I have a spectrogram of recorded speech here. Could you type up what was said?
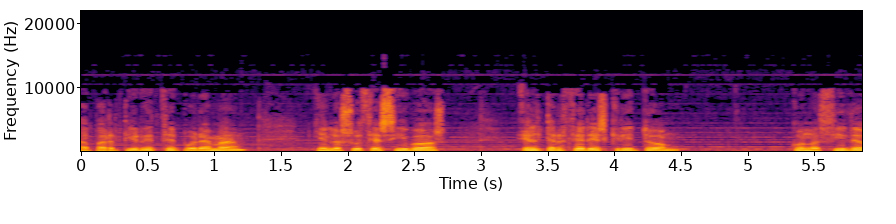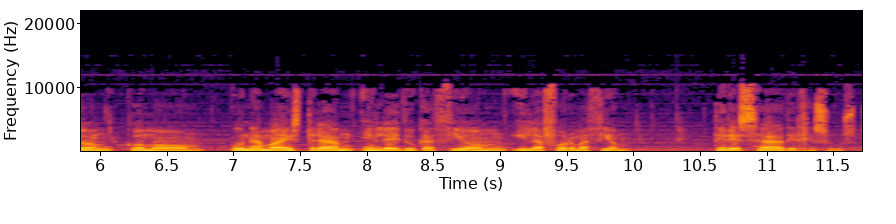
a partir de este programa y en los sucesivos el tercer escrito conocido como Una maestra en la educación y la formación, Teresa de Jesús.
